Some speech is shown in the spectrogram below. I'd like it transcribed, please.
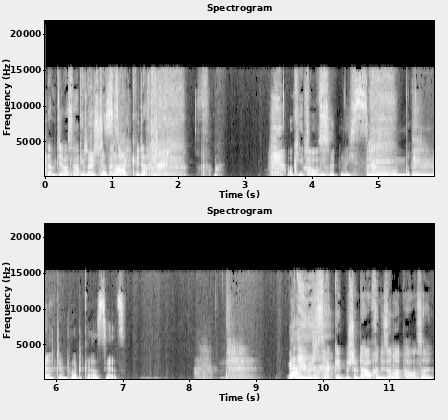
damit ihr was habt. Gemischtes Hack. Wir dachten, Okay, Raus. Tobi wird mich so umbringen nach dem Podcast jetzt. Chemisches Hack geht bestimmt auch in die Sommerpause.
